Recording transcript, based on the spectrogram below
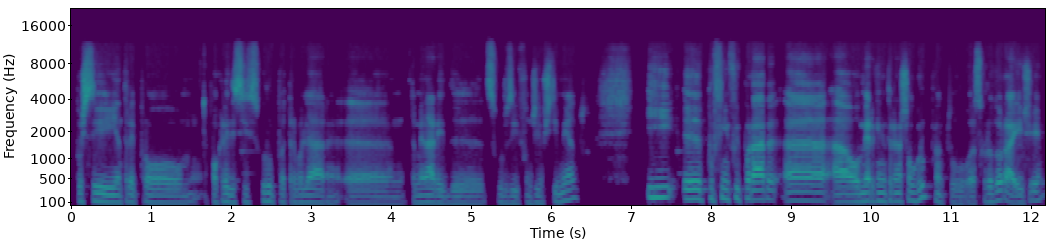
depois sim, entrei para o, para o Credit Suisse Group a trabalhar uh, também na área de, de seguros e fundos de investimento, e, uh, por fim, fui parar ao American International Group, portanto, a seguradora, a AIG,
